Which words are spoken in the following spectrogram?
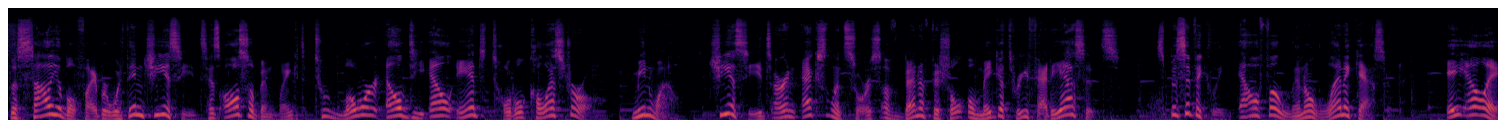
The soluble fiber within chia seeds has also been linked to lower LDL and total cholesterol. Meanwhile, chia seeds are an excellent source of beneficial omega 3 fatty acids, specifically alpha linolenic acid. ALA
